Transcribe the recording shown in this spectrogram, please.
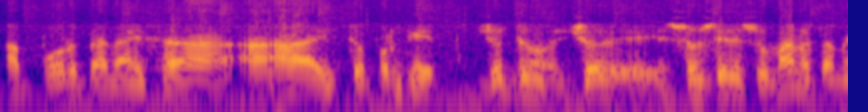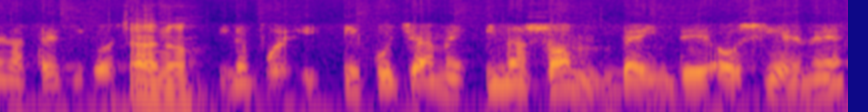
aportan a esa a, a esto, porque yo tengo, yo eh, son seres humanos también los técnicos Ah, no. y no puede, y escúchame, y no son 20 o 100, ¿eh?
